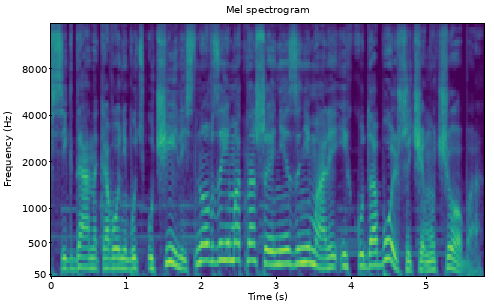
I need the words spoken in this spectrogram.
всегда на кого-нибудь учились, но взаимоотношения занимали их куда больше, чем учеба.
